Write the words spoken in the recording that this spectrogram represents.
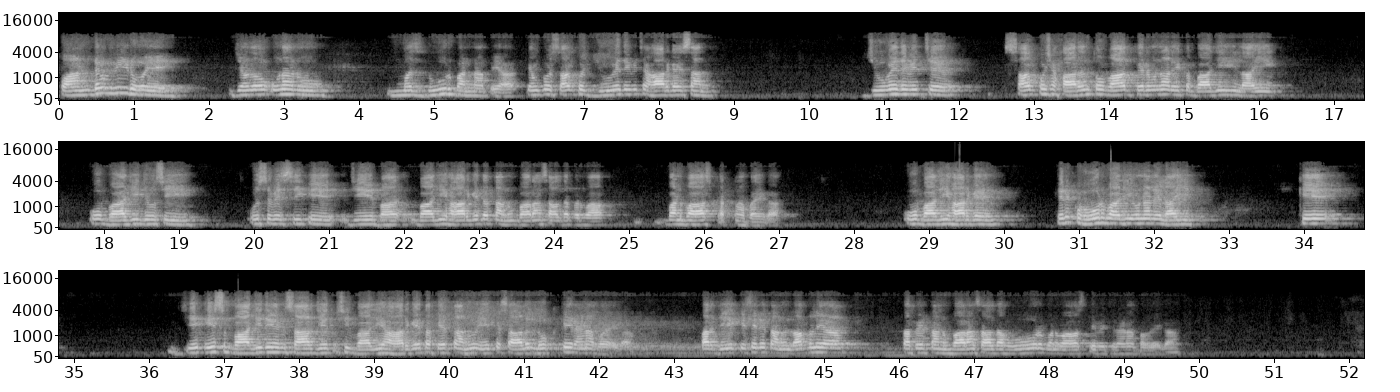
ਪਾਂਡਵ ਵੀ ਰੋਏ ਜਦੋਂ ਉਹਨਾਂ ਨੂੰ ਮਜ਼ਦੂਰ ਬਣਨਾ ਪਿਆ, ਕਿਉਂਕਿ ਉਹ ਸਭ ਕੁਝ ਜੂਏ ਦੇ ਵਿੱਚ ਹਾਰ ਗਏ ਸਨ। ਜੂਏ ਦੇ ਵਿੱਚ ਸਭ ਕੁਝ ਹਾਰਨ ਤੋਂ ਬਾਅਦ ਫਿਰ ਉਹਨਾਂ ਨੇ ਇੱਕ ਬਾਜੀ ਲਾਈ। ਉਹ ਬਾਜੀ ਜੋ ਸੀ, ਉਸ ਵਿੱਚ ਸੀ ਕਿ ਜੇ ਬਾਜੀ ਹਾਰ ਗਏ ਤਾਂ ਤੁਹਾਨੂੰ 12 ਸਾਲ ਦਾ ਬਨਵਾ ਬਨਵਾਸ ਕੱਟਣਾ ਪਏਗਾ। ਉਹ ਬਾਜੀ ਹਾਰ ਗਏ। ਫਿਰ ਇੱਕ ਹੋਰ ਬਾਜੀ ਉਹਨਾਂ ਨੇ ਲਾਈ। ਕਿ ਜੇ ਇਸ ਬਾਜੀ ਦੇ ਅਨੁਸਾਰ ਜੇ ਤੁਸੀਂ ਬਾਜੀ ਹਾਰ ਗਏ ਤਾਂ ਫਿਰ ਤੁਹਾਨੂੰ ਇੱਕ ਸਾਲ ਲੁੱਕ ਕੇ ਰਹਿਣਾ ਪਵੇਗਾ ਪਰ ਜੇ ਕਿਸੇ ਨੇ ਤੁਹਾਨੂੰ ਲੱਭ ਲਿਆ, ਤਾਂ ਫਿਰ ਤੁਹਾਨੂੰ 12 ਸਾਲ ਦਾ ਹੋਰ ਬਨਵਾਸ ਦੇ ਵਿੱਚ ਰਹਿਣਾ ਪਵੇਗਾ।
